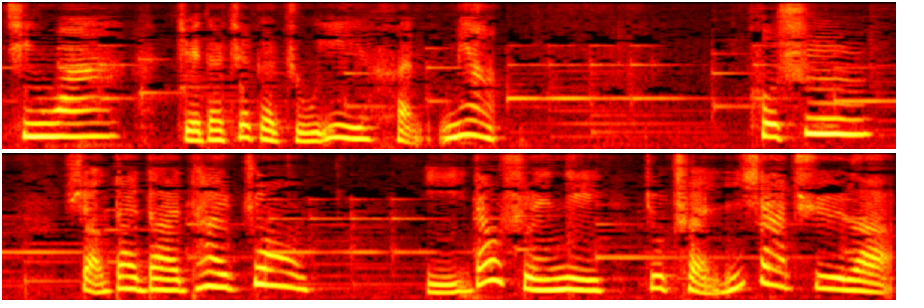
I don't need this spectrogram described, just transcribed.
青蛙觉得这个主意很妙，可是小袋袋太重，一到水里就沉下去了。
